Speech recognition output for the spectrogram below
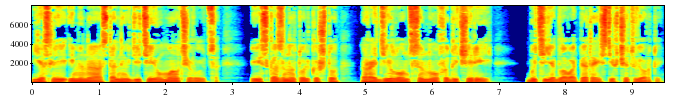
Если имена остальных детей умалчиваются, и сказано только, что «родил он сынов и дочерей», Бытие, глава 5, стих 4,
